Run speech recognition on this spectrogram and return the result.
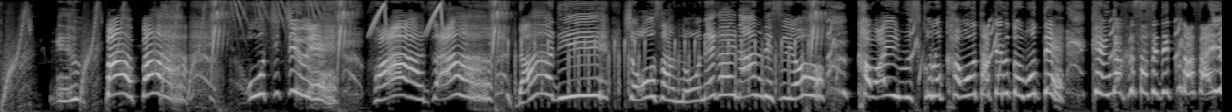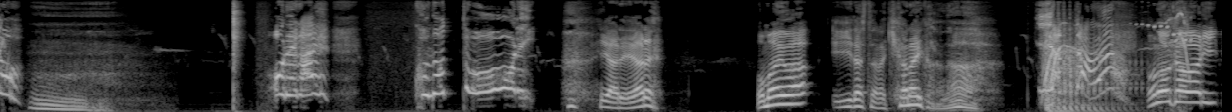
パパお父上ファーザーダーディー翔さんのお願いなんですよ。可愛い息子の顔を立てると思って見学させてくださいよ。お願い。この通り。やれやれ。お前は言い出したら聞かないからな。やったこの代わり。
